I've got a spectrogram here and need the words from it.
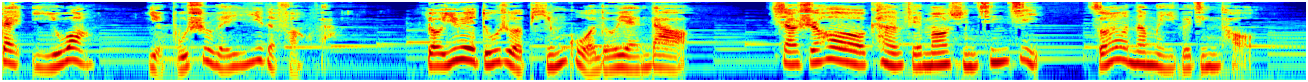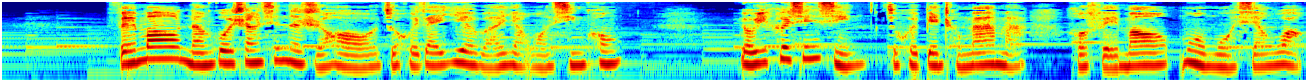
但遗忘也不是唯一的方法。有一位读者苹果留言道：“小时候看《肥猫寻亲记》，总有那么一个镜头，肥猫难过伤心的时候，就会在夜晚仰望星空，有一颗星星就会变成妈妈和肥猫默默相望，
